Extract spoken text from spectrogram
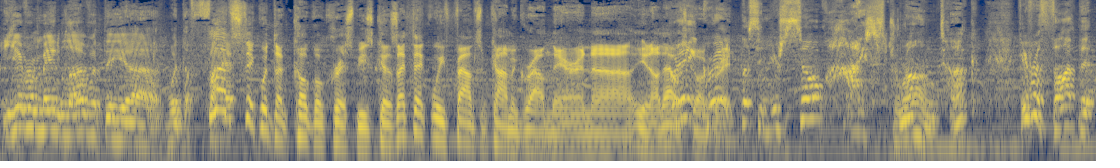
You ever made love with the uh with the five? Let's stick with the Cocoa Krispies because I think we found some common ground there, and uh, you know that was great, going great. great. Listen, you're so high strung, Tuck. Have you ever thought that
